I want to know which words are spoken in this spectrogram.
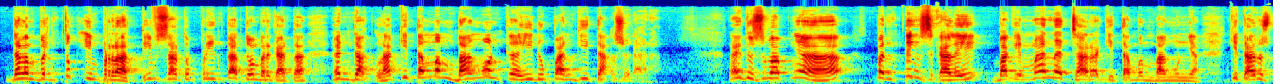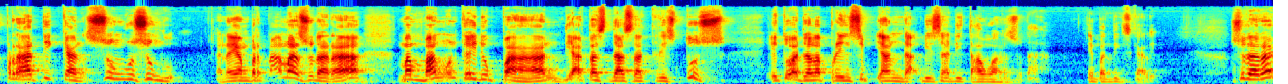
dalam bentuk imperatif satu perintah Tuhan berkata, hendaklah kita membangun kehidupan kita, Saudara. Nah, itu sebabnya penting sekali bagaimana cara kita membangunnya. Kita harus perhatikan sungguh-sungguh. Karena yang pertama saudara, membangun kehidupan di atas dasar Kristus itu adalah prinsip yang tidak bisa ditawar saudara. Ini penting sekali. Saudara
